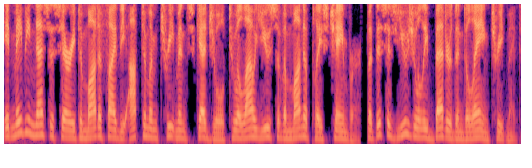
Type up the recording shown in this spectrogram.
It may be necessary to modify the optimum treatment schedule to allow use of a monoplace chamber, but this is usually better than delaying treatment.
